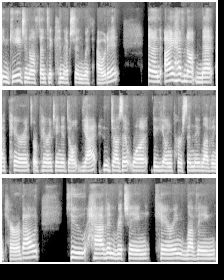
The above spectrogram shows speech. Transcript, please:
engage in authentic connection without it. And I have not met a parent or parenting adult yet who doesn't want the young person they love and care about to have enriching, caring, loving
